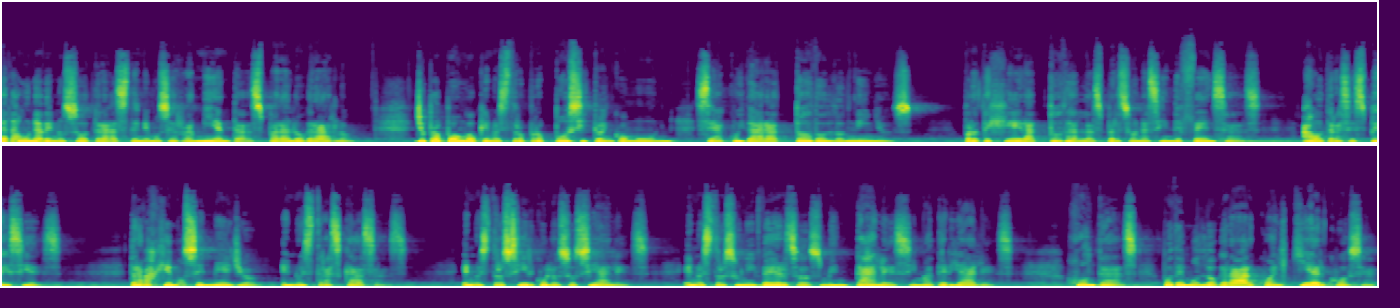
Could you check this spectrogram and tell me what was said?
Cada una de nosotras tenemos herramientas para lograrlo. Yo propongo que nuestro propósito en común sea cuidar a todos los niños, proteger a todas las personas indefensas, a otras especies, Trabajemos en ello en nuestras casas, en nuestros círculos sociales, en nuestros universos mentales y materiales. Juntas podemos lograr cualquier cosa,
